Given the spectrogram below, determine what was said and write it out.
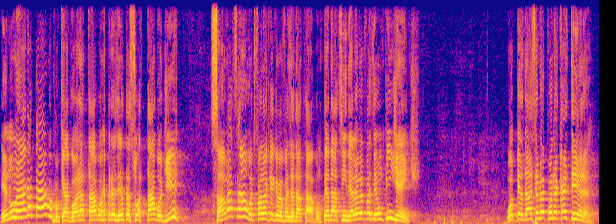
Ele não larga a tábua, porque agora a tábua representa a sua tábua de salvação. Vou te falar o que ele vai fazer da tábua. Um pedacinho dela vai fazer um pingente. O outro pedaço ele vai pôr na carteira.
